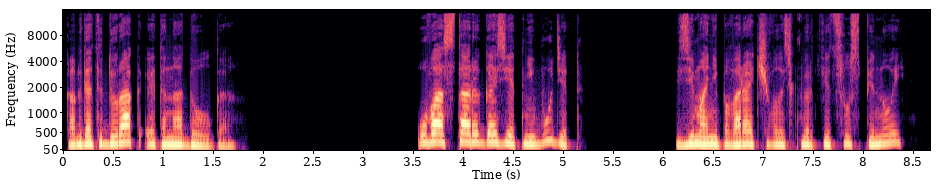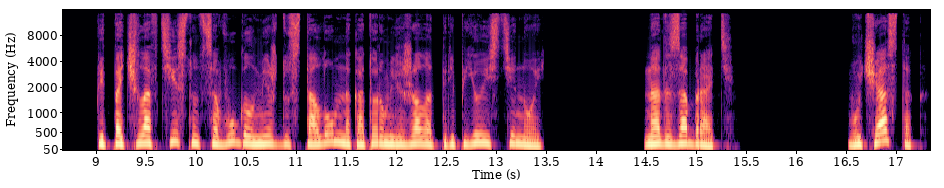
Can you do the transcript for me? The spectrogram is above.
Когда ты дурак, это надолго. «У вас старых газет не будет?» Зима не поворачивалась к мертвецу спиной, предпочла втиснуться в угол между столом, на котором лежало тряпье и стеной. «Надо забрать». В участок?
